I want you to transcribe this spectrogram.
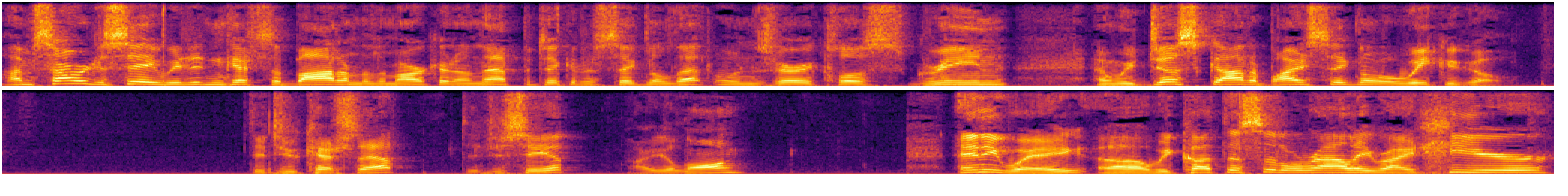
I'm sorry to say we didn't catch the bottom of the market on that particular signal. That one's very close green, and we just got a buy signal a week ago. Did you catch that? Did you see it? Are you long? Anyway, uh, we caught this little rally right here,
